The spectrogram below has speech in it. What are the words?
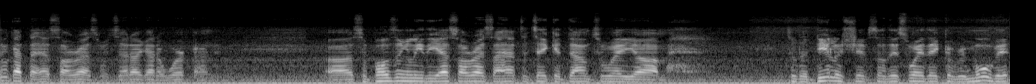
Still got the SRS, which that I got to work on. Uh, supposedly the SRS, I have to take it down to a um, to the dealership, so this way they could remove it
